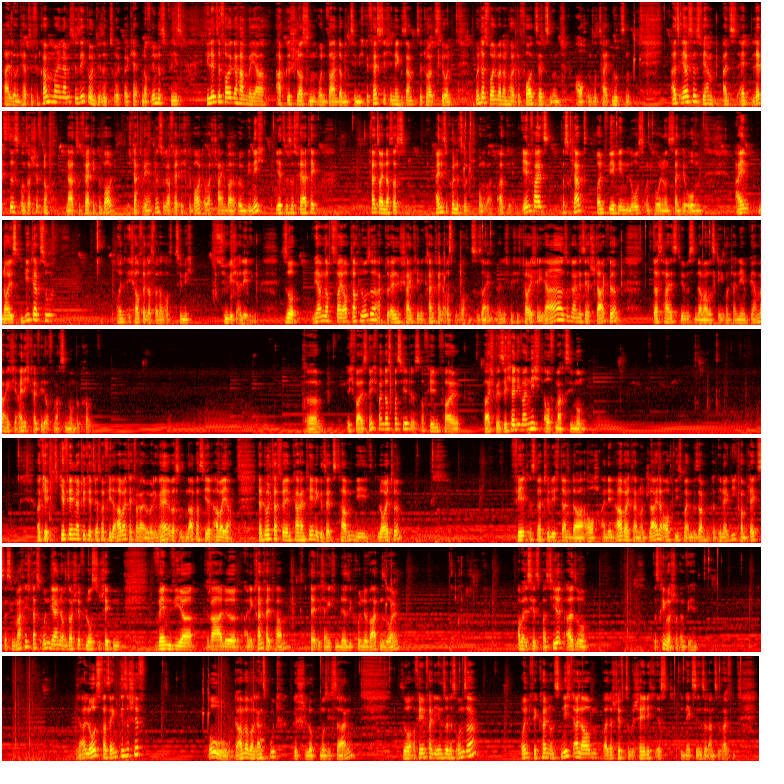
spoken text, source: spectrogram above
Hallo und herzlich willkommen, mein Name ist Joseko und wir sind zurück bei Captain of Industries. Die letzte Folge haben wir ja abgeschlossen und waren damit ziemlich gefestigt in der Gesamtsituation und das wollen wir dann heute fortsetzen und auch unsere Zeit nutzen. Als erstes, wir haben als letztes unser Schiff noch nahezu fertig gebaut. Ich dachte, wir hätten es sogar fertig gebaut, aber scheinbar irgendwie nicht. Jetzt ist es fertig. Kann sein, dass das eine Sekunde zurückgesprungen war. Okay, jedenfalls, das klappt und wir gehen los und holen uns dann hier oben ein neues Gebiet dazu. Und ich hoffe, dass wir das auch ziemlich zügig erledigen. So, wir haben noch zwei Obdachlose. Aktuell scheint hier eine Krankheit ausgebrochen zu sein, wenn ich mich nicht täusche. Ja, sogar eine sehr starke. Das heißt, wir müssen da mal was gegen unternehmen. Wir haben eigentlich die Einigkeit wieder auf Maximum bekommen. Ähm, ich weiß nicht, wann das passiert ist. Auf jeden Fall war ich mir sicher, die war nicht auf Maximum. Okay, hier fehlen natürlich jetzt erstmal viele Arbeiter. Ich war gerade überlegen, hä, was ist denn da passiert? Aber ja, dadurch, dass wir in Quarantäne gesetzt haben, die Leute, fehlt es natürlich dann da auch an den Arbeitern und leider auch diesmal im gesamten Energiekomplex. Deswegen mache ich das ungern, unser Schiff loszuschicken, wenn wir gerade eine Krankheit haben. Da hätte ich eigentlich in der Sekunde warten sollen. Aber ist jetzt passiert, also das kriegen wir schon irgendwie hin. Ja, los, versenkt dieses Schiff. Oh, da haben wir aber ganz gut geschluckt, muss ich sagen. So, auf jeden Fall die Insel ist unser. Und wir können uns nicht erlauben, weil das Schiff zu beschädigt ist, die nächste Insel anzugreifen.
